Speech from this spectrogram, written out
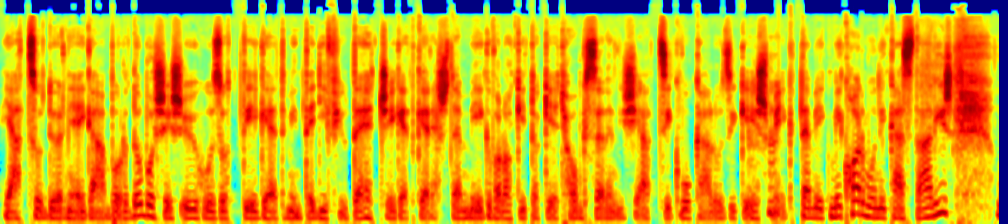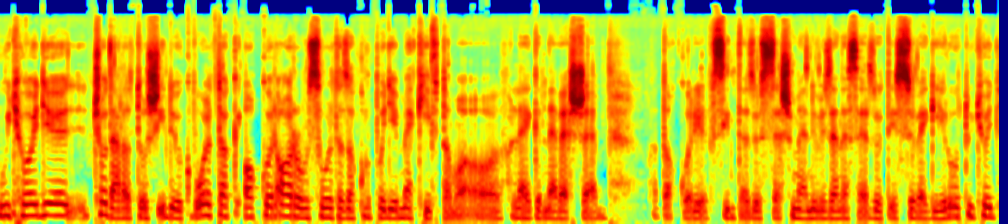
játszott Dörnyei Gábor dobos, és ő hozott téged, mint egy ifjú tehetséget, kerestem még valakit, aki egy hangszeren is játszik, vokálozik, és Mhm. még te még, még harmonikáztál is, úgyhogy csodálatos idők voltak. Akkor arról szólt az a klub, hogy én meghívtam a legnevesebb hát akkor szinte az összes menő zeneszerzőt és szövegírót, úgyhogy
